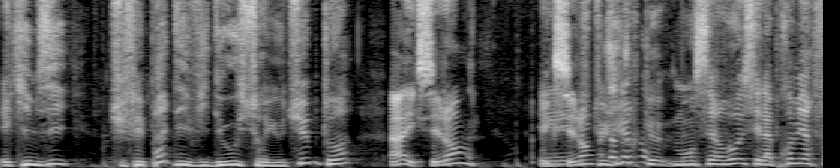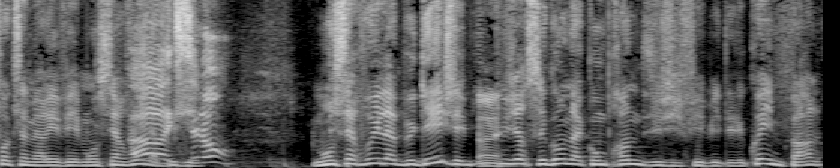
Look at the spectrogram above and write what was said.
et qui me dit Tu fais pas des vidéos sur YouTube, toi? Ah, excellent Et Excellent Je te jure que mon cerveau, c'est la première fois que ça m'est arrivé. Mon cerveau, il a Ah, excellent Mon cerveau, il a bugué. J'ai mis Ouais. plusieurs secondes à comprendre. J'ai fait mais de quoi il me parle?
